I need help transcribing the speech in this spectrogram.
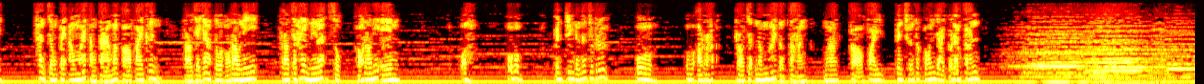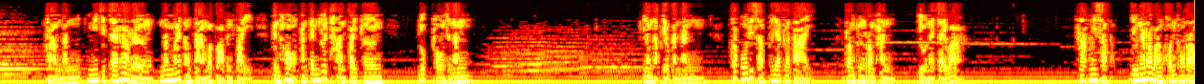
ท่านจงไปเอาไม้ต่างๆ มาก่อไฟขึ้น เราจะย่างตัวของเรานี้ เราจะให้เนื้อสุกของเรานี่เองโอ้โอ้เป็นจริงอย่างนั้นจะหรือโอ้ โอ้เอาละเราจะนำไม้ต่างๆ มาก่อไฟเป็นเชิงตะกอนใหญ่ก็แล้วกันพรามนั้นมีจิตใจร่าเริงนำไม้ต่างๆมาก่อเป็นไฟ เป็นห้องอันเต็มด้วยฐานไฟเพลิง ลุกโพลงฉะนั้นลำดับเดียวกันนั้น พระโพธิสัตว์พญากระต่ายรำพึงรำพันอยู่ในใจว่า หากมีสัตว์ อยู่ในระหว่างขนของเรา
